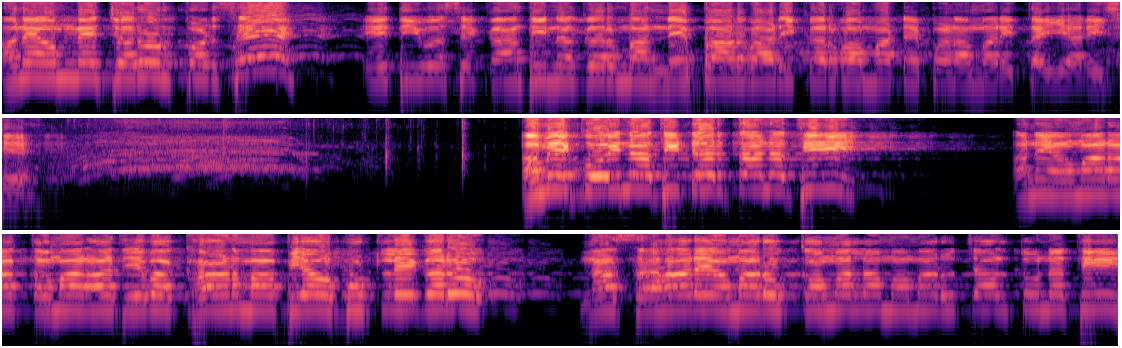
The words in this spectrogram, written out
અને અમને જરૂર પડશે, એ દિવસે ગાંધીનગરમાં નેપાળવાડી કરવા માટે પણ અમારી તૈયારી છે. અમે કોઈનાથી ડરતા નથી. અને અમારા તમારા જેવા ખાણ માફિયાઓ બુટલેગરો, ના સહારે અમારું કમલમ અમારું ચાલતું નથી.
